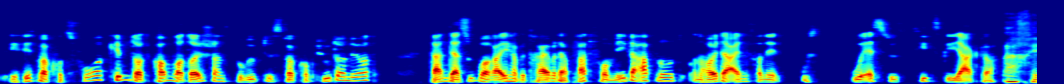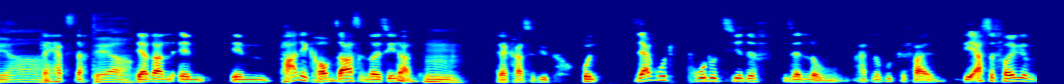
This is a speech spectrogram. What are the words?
ich lese mal kurz vor. Kim.com war Deutschlands berühmtester Computer-Nerd. Dann der superreicher Betreiber der Plattform Mega Upload und heute einen von den US-Justizgejagter. Ach ja. Der Herznach, Der. der dann im, im Panikraum saß in Neuseeland. Hm. Der krasse Typ. Und sehr gut produzierte Sendung. Hat mir gut gefallen. Die erste Folge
